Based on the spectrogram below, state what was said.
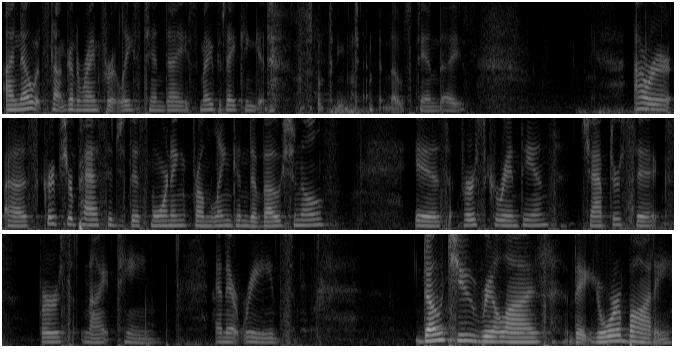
I know it's not going to rain for at least 10 days. Maybe they can get something done in those 10 days. Our uh, scripture passage this morning from Lincoln Devotionals is 1 Corinthians chapter 6, verse 19. And it reads, Don't you realize that your body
